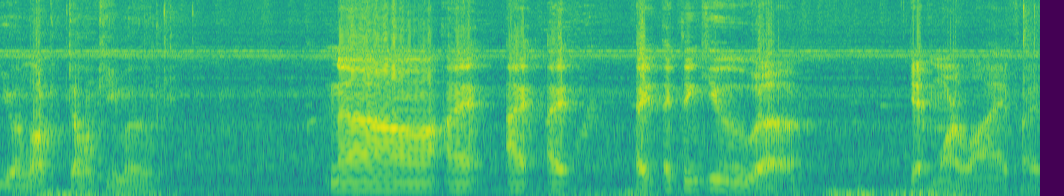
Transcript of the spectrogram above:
you unlock donkey mode. no, I, I, I, I, I think you, uh, get more life, I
